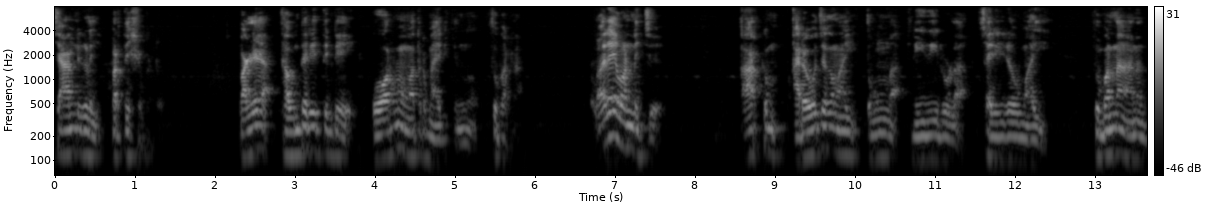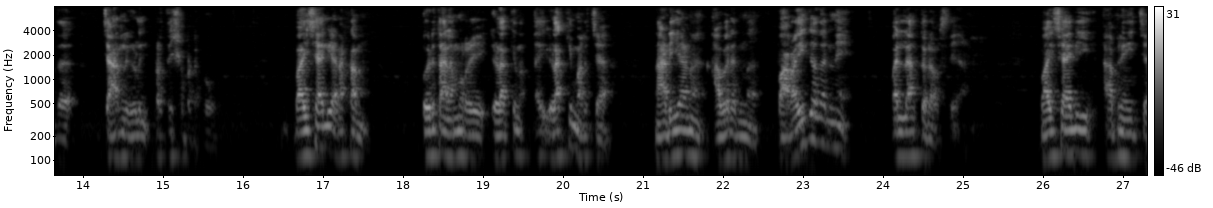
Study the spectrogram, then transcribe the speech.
ചാനലുകളിൽ പ്രത്യക്ഷപ്പെട്ടു. പഴയ സൗന്ദര്യത്തിന്റെ ഓർമ്മ മാത്രമായിരിക്കുന്നു സുബർണ വളരെ വണ്ണിച്ച് ആർക്കും അരോചകമായി തോന്നുന്ന രീതിയിലുള്ള ശരീരവുമായി സുബർണ ആനന്ദ് ചാനലുകളിൽ പ്രത്യക്ഷപ്പെട്ടപ്പോൾ വൈശാലി അടക്കം ഒരു തലമുറയെ ഇളക്കി ഇളക്കി മറിച്ച നടിയാണ് അവരെന്ന് പറയുക തന്നെ വല്ലാത്തൊരവസ്ഥയാണ്. വൈശാലി അഭിനയിച്ച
